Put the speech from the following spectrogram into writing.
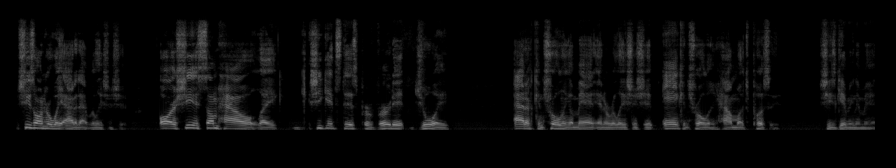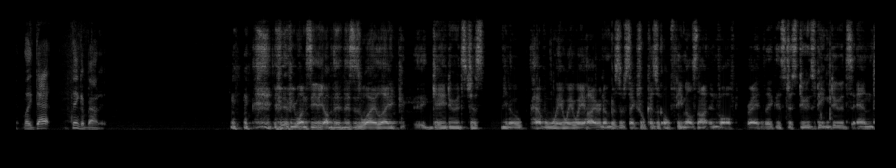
she's on her way out of that relationship. Or she is somehow like, she gets this perverted joy out of controlling a man in a relationship and controlling how much pussy she's giving the man. Like that, think about it. if you want to see the this is why like gay dudes just you know have way way way higher numbers of sexual because oh, females not involved, right? Like it's just dudes being dudes and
